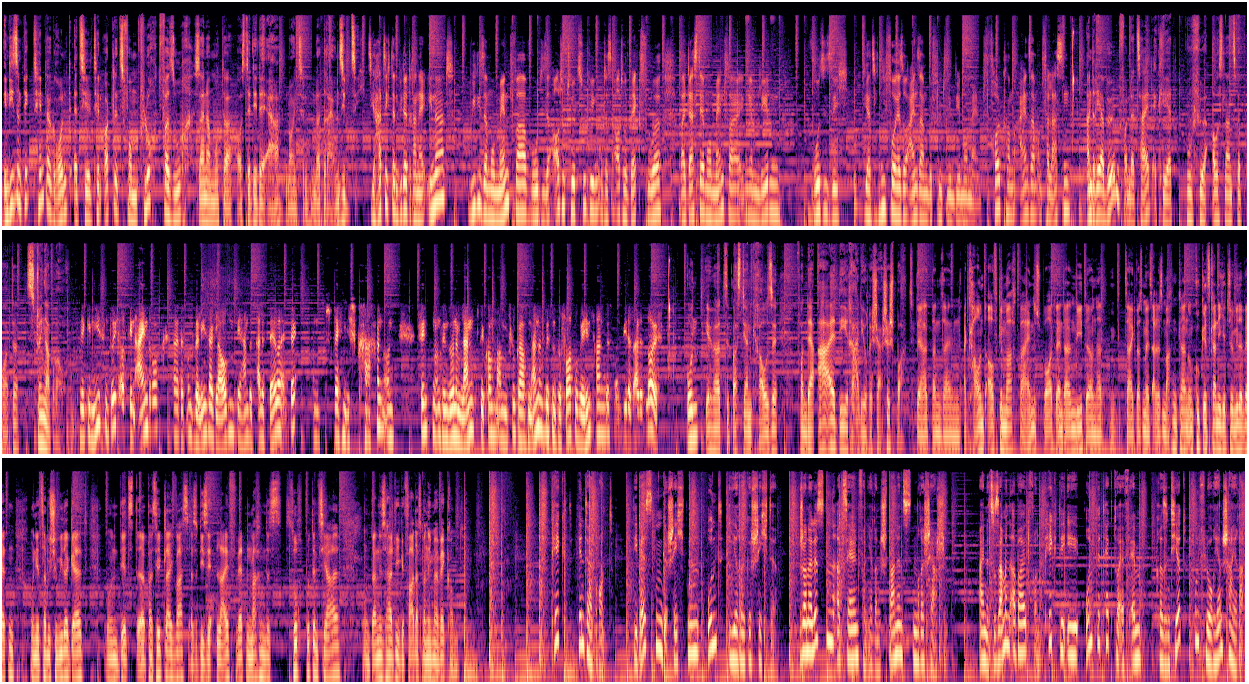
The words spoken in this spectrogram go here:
In diesem Pikt-Hintergrund erzählt Till Ottlitz vom Fluchtversuch seiner Mutter aus der DDR 1973. Sie hat sich dann wieder daran erinnert, wie dieser Moment war, wo diese Autotür zuging und das Auto wegfuhr, weil das der Moment war in ihrem Leben, wo sie sich, die hat sich nie vorher so einsam gefühlt wie in dem Moment. Vollkommen einsam und verlassen. Andrea Böhm von der Zeit erklärt, wofür Auslandsreporter Stringer brauchen. Wir genießen durchaus den Eindruck, äh, dass unsere Leser glauben, wir haben das alles selber entdeckt und sprechen die Sprachen und finden uns in so einem Land. Wir kommen am Flughafen an und wissen sofort, wo wir hinfahren müssen und wie das alles läuft. Und ihr hört Sebastian Krause von der ARD Radiorecherche Sport. Der hat dann seinen Account aufgemacht bei einem Sportwettanbieter und hat gezeigt, was man jetzt alles machen kann. Und guck, jetzt kann ich jetzt schon wieder wetten und jetzt habe ich schon wieder Geld und jetzt äh, passiert gleich was. Also diese Live-Wetten machen das Suchtpotenzial und dann ist halt die Gefahr, dass man nicht mehr wegkommt. Pickt Hintergrund. Die besten Geschichten und ihre Geschichte. Journalisten erzählen von ihren spannendsten Recherchen. Eine Zusammenarbeit von pick.de und Detektor FM, präsentiert von Florian Scheirer.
